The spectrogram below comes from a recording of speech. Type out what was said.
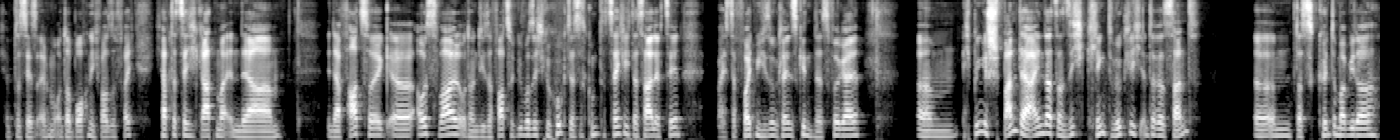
Ich habe das jetzt einfach mal unterbrochen, ich war so frech. Ich habe tatsächlich gerade mal in der, in der Fahrzeugauswahl äh, oder in dieser Fahrzeugübersicht geguckt. Ist, kommt tatsächlich das HLF10. Ich weiß, da freut mich wie so ein kleines Kind. Das ist voll geil. Ähm, ich bin gespannt. Der Einsatz an sich klingt wirklich interessant. Ähm, das könnte mal wieder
